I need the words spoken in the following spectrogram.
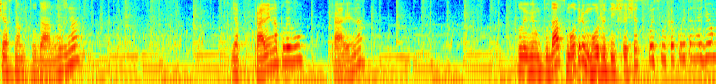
Сейчас нам туда нужно. Я правильно плыву? Правильно. Плывем туда, смотрим, может еще сейчас фосил какой-то найдем.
